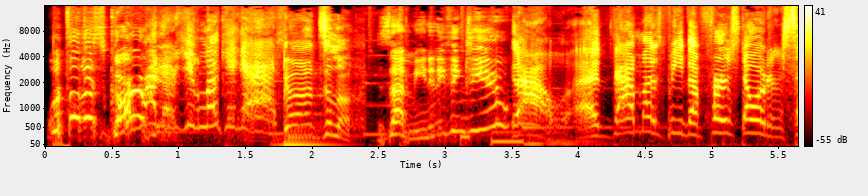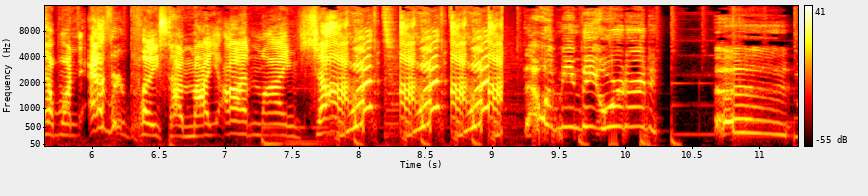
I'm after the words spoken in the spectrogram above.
What is all this garbage? What are you looking at? Godzilla. Does that mean anything to you? No, uh, that must be the first order someone ever placed on my online shop. What? What? What? That would mean they ordered. Uh.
